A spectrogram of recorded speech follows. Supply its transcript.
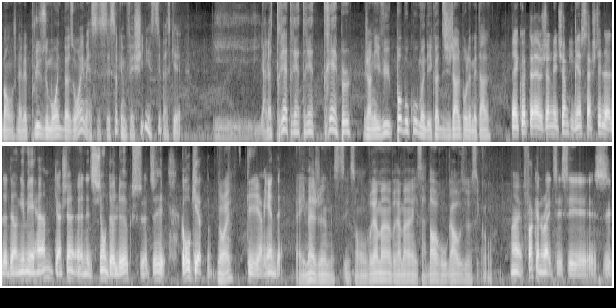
bon, je n'avais plus ou moins de besoin, mais c'est ça qui me fait chier, parce que il y en a très, très, très, très peu. J'en ai vu pas beaucoup, moi, des codes digitales pour le métal. Ben écoute, euh, jeune mes chums qui vient s'acheter le, le dernier Mayhem, qui a acheté une édition de luxe, euh, tu sais, gros kit, Ouais. puis rien dedans. Eh, imagine, ils sont vraiment, vraiment, ils s'adorent au gaz, c'est con. Ouais, fucking right. C'est, c'est,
